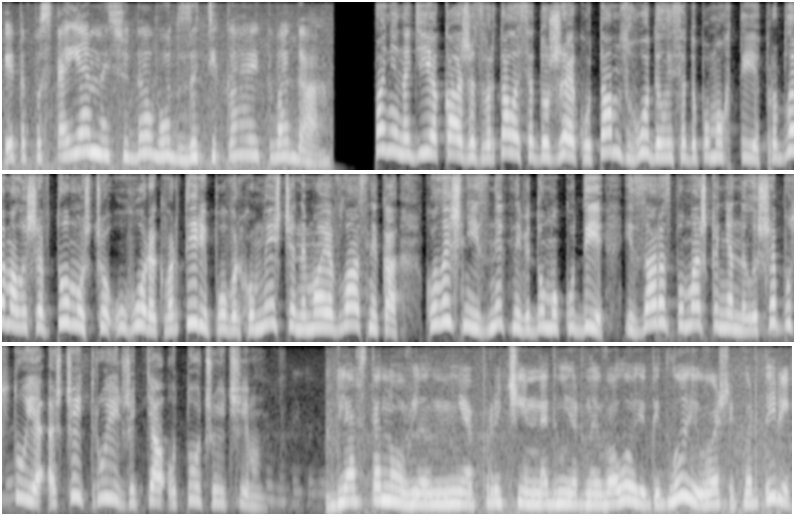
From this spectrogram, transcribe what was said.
Это постоянно сюда вот затекает вода. Пані Надія каже, зверталася до ЖЕКу, там згодилися допомогти. Проблема лише в тому, що у горе квартирі поверхом нижче немає власника. Колишній зник невідомо куди. І зараз помешкання не лише пустує, а ще й труїть життя оточуючим. Для встановлення причин надмірної вологи підлоги у вашій квартирі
